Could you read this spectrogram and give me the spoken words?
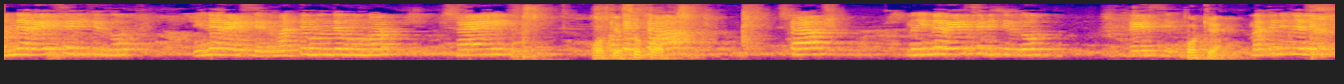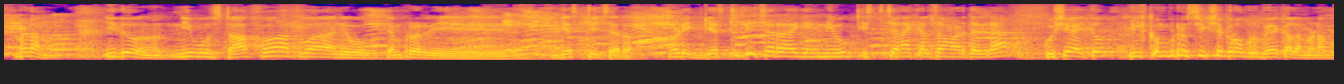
ನಿನ್ನ ರೈಟ್ ಸೈಡ್ ತಿರ್ಗು. ಇನ್ನ ರೈಟ್ ಸೈಡ್ ಮತ್ತೆ ಮುಂದೆ ಮೂವ್ ಬಾ ಸ್ಟ್ರೈಟ್ ಓಕೆ ಸೂಪರ್ ಸ್ಟಾಪ್ ಇನ್ನ ರೈಟ್ ಸೈಡ್ ತಿರ್ಗು. ರೈಟ್ ಸೈಡ್ ಓಕೆ ಮತ್ತೆ ನಿನ್ನ ಲೆಫ್ಟ್ ಸೈಡ್ ಮೇಡಮ್ ಇದು ನೀವು ಸ್ಟಾಫ್ ಅಥವಾ ನೀವು ಟೆಂಪ್ರರಿ ಗೆಸ್ಟ್ ಟೀಚರ್ ನೋಡಿ ಗೆಸ್ಟ್ ಟೀಚರ್ ಆಗಿ ನೀವು ಇಷ್ಟು ಚೆನ್ನಾಗಿ ಕೆಲಸ ಮಾಡ್ತಾ ಇದ್ದೀರಾ? ಖುಷಿ ಆಯಿತು. ಇಲ್ಲಿ ಕಂಪ್ಯೂಟರ್ ಶಿಕ್ಷಕರು ಒಬ್ರು ಬೇಕಲ್ಲ ಮೇಡಮ್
